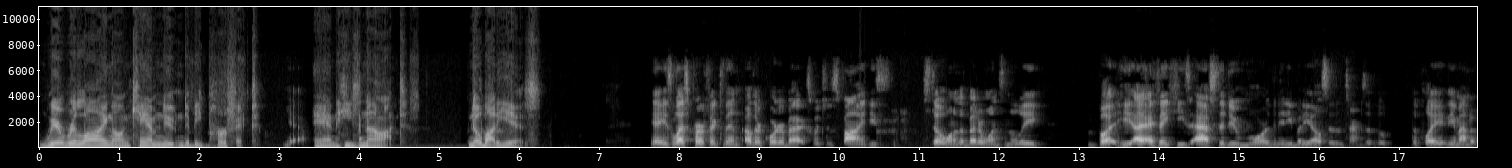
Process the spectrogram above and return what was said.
we're relying on Cam Newton to be perfect. Yeah. And he's not. Nobody is. Yeah, he's less perfect than other quarterbacks, which is fine. He's still one of the better ones in the league. But he, I, I think he's asked to do more than anybody else is in terms of the, the play, the amount of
